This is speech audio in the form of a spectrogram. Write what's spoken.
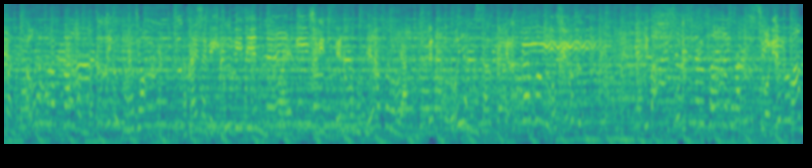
バのサウンドトラックアルに歌うキャラクターソングも収録リバオリジナルサウンドトラックボリューム1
